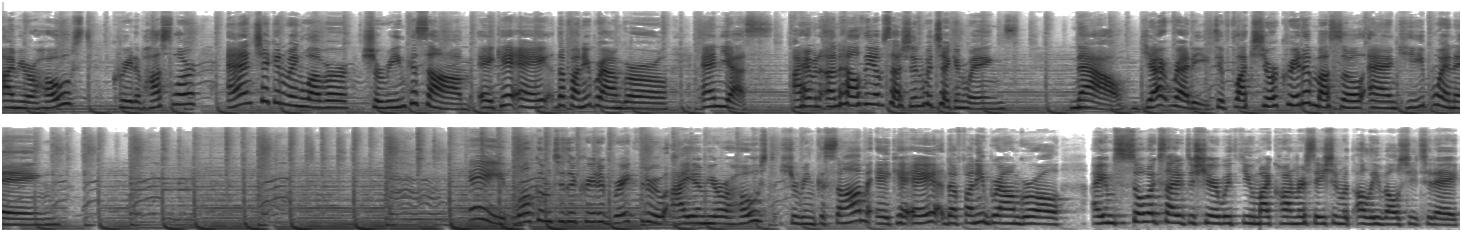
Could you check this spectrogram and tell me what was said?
I'm your host, creative hustler, and chicken wing lover, Shireen Kassam, aka the Funny Brown Girl. And yes, I have an unhealthy obsession with chicken wings. Now, get ready to flex your creative muscle and keep winning. Welcome to the Creative Breakthrough. I am your host, Shireen Kassam, aka the Funny Brown Girl. I am so excited to share with you my conversation with Ali Velshi today.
